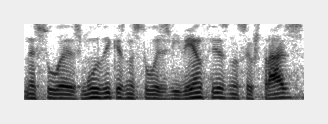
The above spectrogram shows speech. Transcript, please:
nas suas músicas, nas suas vivências, nos seus trajes,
